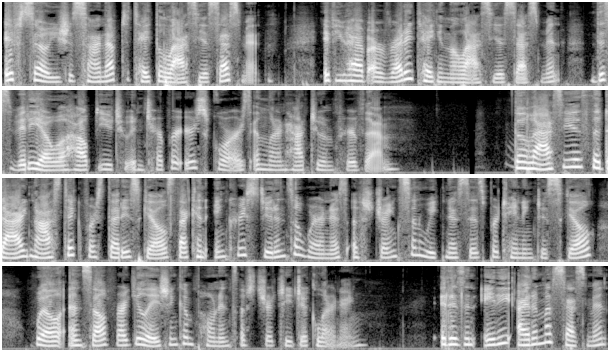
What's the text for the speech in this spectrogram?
If so, you should sign up to take the LASSI assessment. If you have already taken the LASSI assessment, this video will help you to interpret your scores and learn how to improve them. The LASSI is the diagnostic for study skills that can increase students' awareness of strengths and weaknesses pertaining to skill, will, and self-regulation components of strategic learning. It is an 80-item assessment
